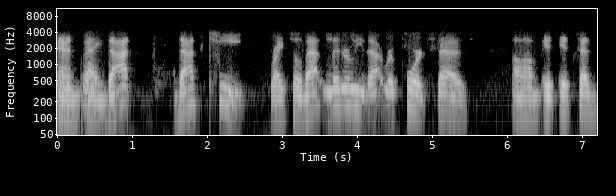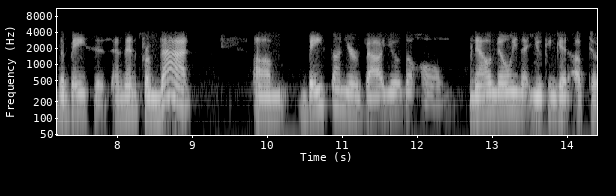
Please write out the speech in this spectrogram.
and Right. and that that's key right so that literally that report says um, it, it says the basis and then from that um, based on your value of the home now knowing that you can get up to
